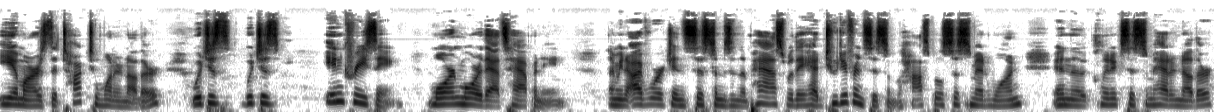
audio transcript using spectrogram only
EMRs that talk to one another, which is which is increasing more and more, that's happening. I mean, I've worked in systems in the past where they had two different systems. The hospital system had one and the clinic system had another.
